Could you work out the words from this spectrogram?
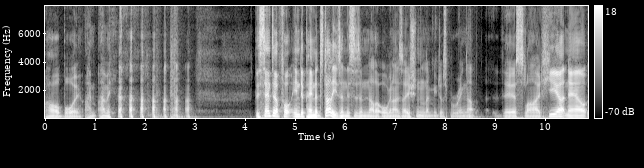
Oh boy, I'm, I mean, the Center for Independent Studies, and this is another organization. Let me just bring up their slide here. Now,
